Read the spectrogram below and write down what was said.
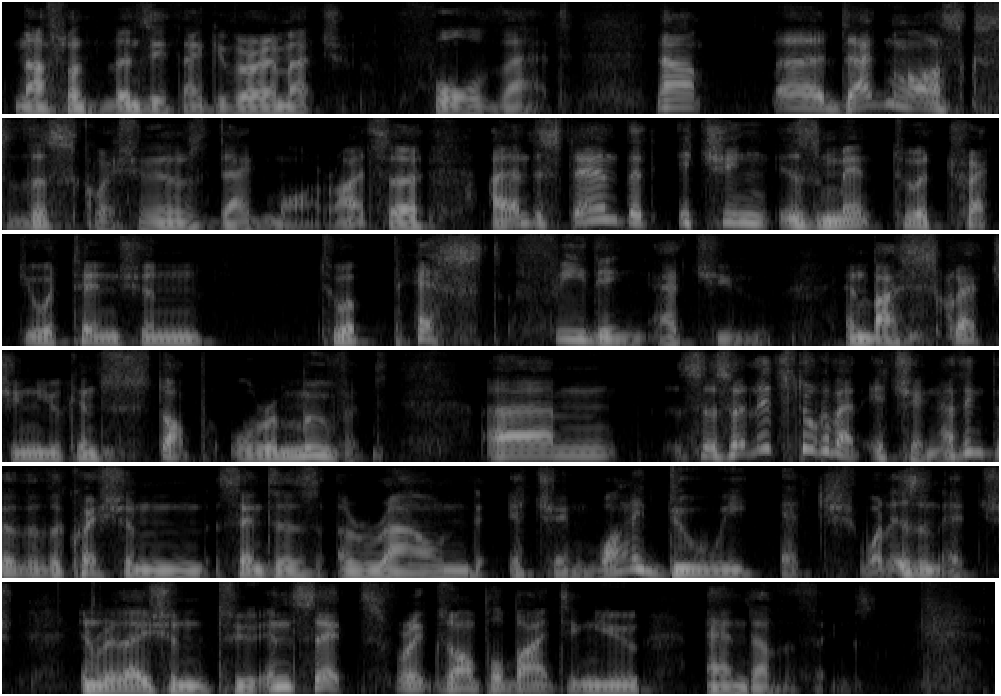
Nice one. Lindsay, thank you very much for that. Now, uh, Dagmar asks this question. It was Dagmar, right? So I understand that itching is meant to attract your attention to a pest feeding at you, and by scratching you can stop or remove it. Um, so, so let's talk about itching. I think the, the, the question centers around itching. Why do we itch? What is an itch in relation to insects, for example, biting you and other things?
